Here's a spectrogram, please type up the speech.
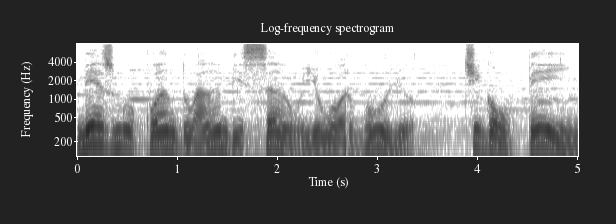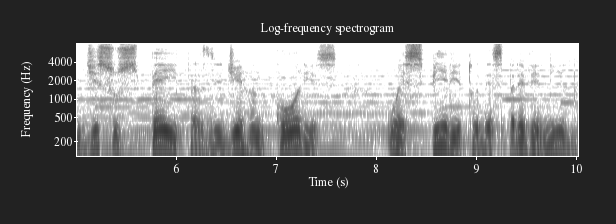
mesmo quando a ambição e o orgulho te golpeiem de suspeitas e de rancores o espírito desprevenido,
